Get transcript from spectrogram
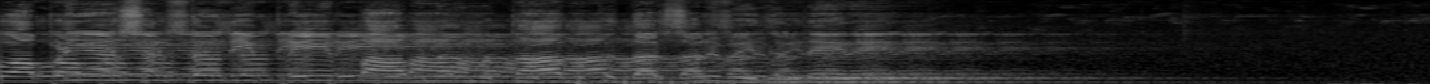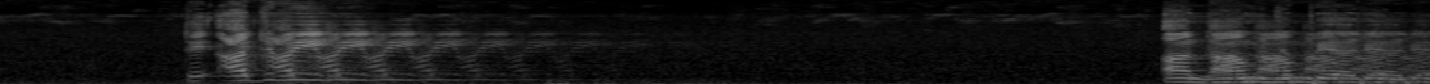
ਉਹ ਆਪਣੀਆਂ ਸੰਗਤਾਂ ਦੀ ਪ੍ਰੇਮ ਭਾਵਨਾ ਮੁਤਾਬਕ ਦਰਸ਼ਨ ਵੀ ਦਿੰਦੇ ਨੇ। ਤੇ ਅੱਜ ਵੀ ਆ ਨਾਮ ਜਪਿਆ ਜਾਂਦਾ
